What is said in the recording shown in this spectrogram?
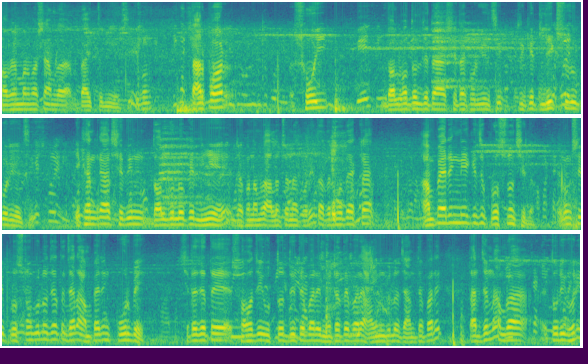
নভেম্বর মাসে আমরা দায়িত্ব নিয়েছি এবং তারপর সই দলবদল যেটা সেটা করিয়েছি ক্রিকেট লিগ শুরু করিয়েছি। এখানকার সেদিন দলগুলোকে নিয়ে যখন আমরা আলোচনা করি, তাদের মধ্যে একটা আম্পায়ারিং নিয়ে কিছু প্রশ্ন ছিল। এবং সেই প্রশ্নগুলো যাতে যারা আম্পায়ারিং করবে, সেটা যাতে সহজেই উত্তর দিতে পারে, মেটাতে পারে, আইনগুলো জানতে পারে তার জন্য আমরা তড়িঘড়ি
